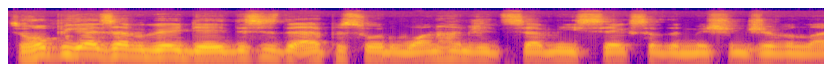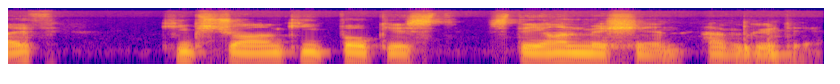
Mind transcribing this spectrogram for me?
So, hope you guys have a great day. This is the episode 176 of the Mission Driven Life. Keep strong, keep focused, stay on mission. Have a great day.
